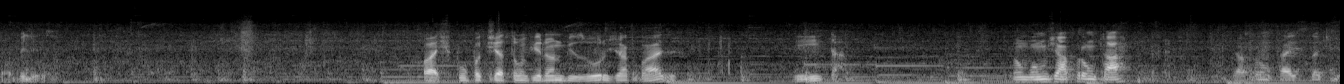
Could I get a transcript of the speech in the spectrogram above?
Tá, beleza. As pulpas que já estão virando besouro já quase. Eita. Então vamos já aprontar. Já aprontar isso daqui.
